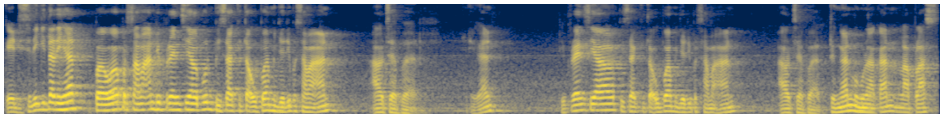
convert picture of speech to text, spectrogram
Oke, di sini kita lihat bahwa persamaan diferensial pun bisa kita ubah menjadi persamaan aljabar. Ya kan? Diferensial bisa kita ubah menjadi persamaan aljabar dengan menggunakan Laplace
